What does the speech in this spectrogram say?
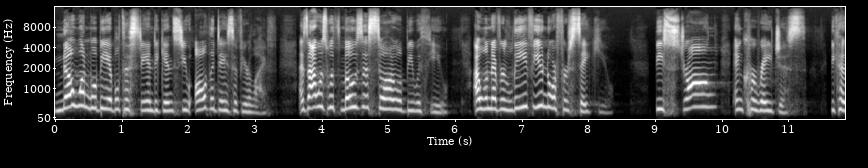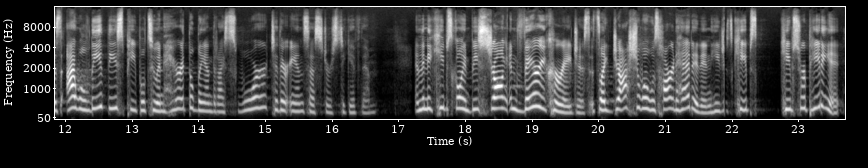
No one will be able to stand against you all the days of your life. As I was with Moses, so I will be with you. I will never leave you nor forsake you. Be strong and courageous, because I will lead these people to inherit the land that I swore to their ancestors to give them. And then he keeps going, be strong and very courageous. It's like Joshua was hard headed and he just keeps, keeps repeating it.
